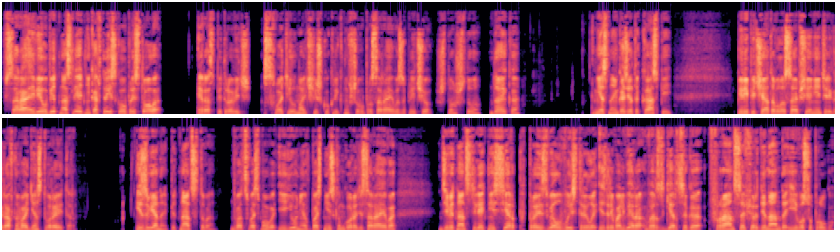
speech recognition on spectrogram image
В Сараеве убит наследник австрийского престола. Эраст Петрович схватил мальчишку, крикнувшего про Сараева, за плечо. «Что, что? Дай-ка!» Местная газета «Каспий» перепечатывала сообщение телеграфного агентства «Рейтер». Из Вены 15-28 июня в боснийском городе Сараево 19-летний серб произвел выстрелы из револьвера в эрцгерцога Франца Фердинанда и его супругу.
